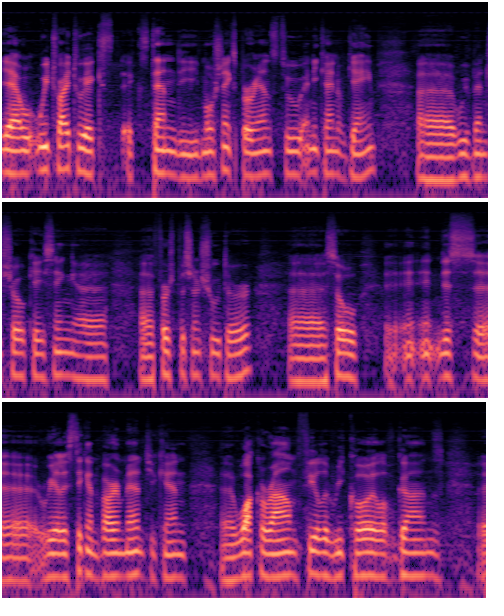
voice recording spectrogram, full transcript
Yeah, we try to ex- extend the motion experience to any kind of game. Uh, we've been showcasing uh, a first-person shooter. Uh, so, in, in this uh, realistic environment, you can uh, walk around, feel the recoil of guns. Uh,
